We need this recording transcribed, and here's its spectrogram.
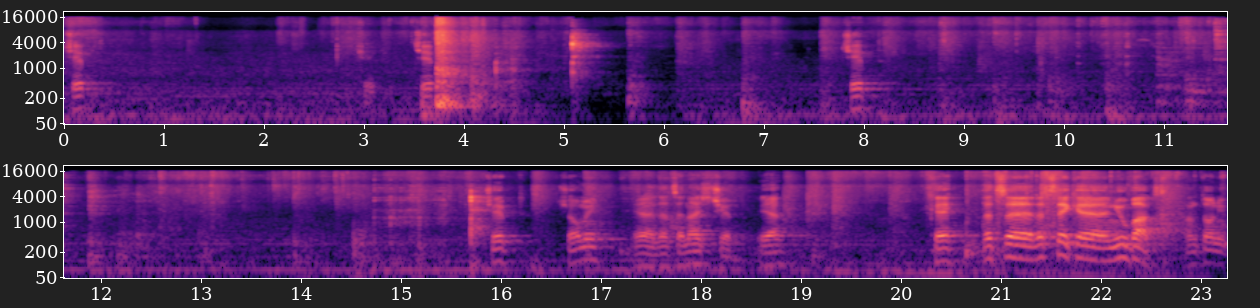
Chipped. Chipped. Chipped. Chipped. Chipped. Show me. Yeah, that's a nice chip. Yeah. Okay. Let's uh, let's take a new box, Antonio.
